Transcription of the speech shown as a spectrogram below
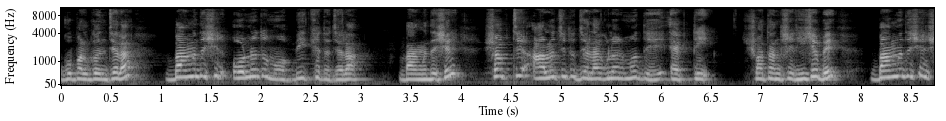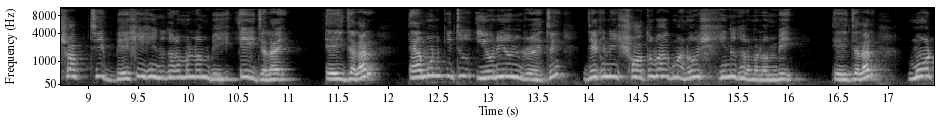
গোপালগঞ্জ জেলা বাংলাদেশের অন্যতম বিখ্যাত জেলা। বাংলাদেশের সবচেয়ে আলোচিত জেলাগুলোর মধ্যে একটি। শতাংশের হিসেবে বাংলাদেশের সবচেয়ে বেশি হিন্দু ধর্মাবলম্বী এই জেলায়। এই জেলার এমন কিছু ইউনিয়ন রয়েছে যেখানে শতভাগ মানুষ হিন্দু ধর্মাবলম্বী। এই জেলার মোট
